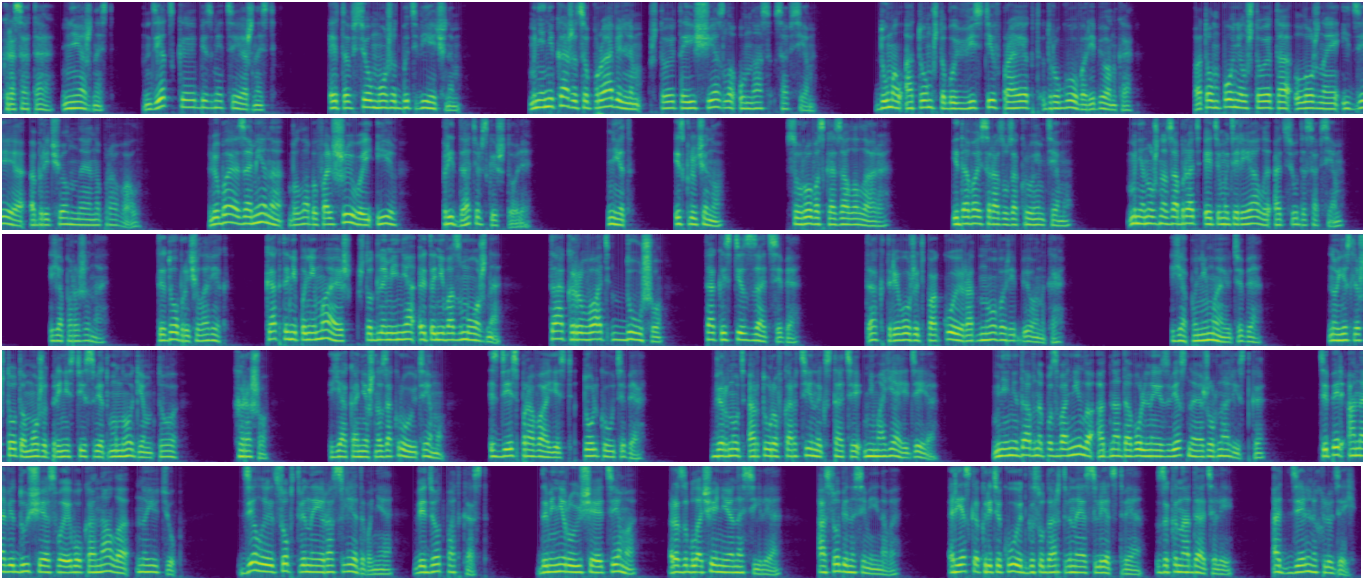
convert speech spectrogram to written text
Красота, нежность, детская безмятежность. Это все может быть вечным. Мне не кажется правильным, что это исчезло у нас совсем. Думал о том, чтобы ввести в проект другого ребенка. Потом понял, что это ложная идея, обреченная на провал. Любая замена была бы фальшивой и предательской, что ли. Нет, исключено. Сурово сказала Лара. И давай сразу закроем тему. Мне нужно забрать эти материалы отсюда совсем. Я поражена. Ты добрый человек. Как ты не понимаешь, что для меня это невозможно? Так рвать душу, так истязать себя, так тревожить покой родного ребенка. Я понимаю тебя. Но если что-то может принести свет многим, то... Хорошо. Я, конечно, закрою тему. Здесь права есть только у тебя. Вернуть Артура в картины, кстати, не моя идея. Мне недавно позвонила одна довольно известная журналистка. Теперь она ведущая своего канала на YouTube. Делает собственные расследования, ведет подкаст. Доминирующая тема – разоблачение насилия, особенно семейного. Резко критикует государственное следствие, законодателей, отдельных людей.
